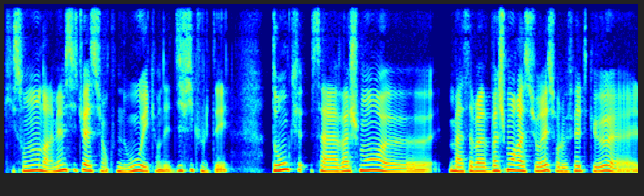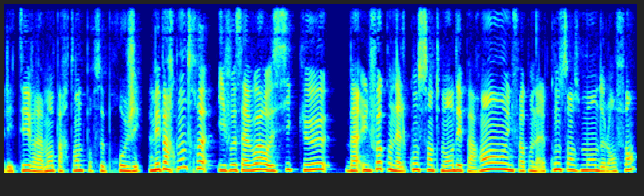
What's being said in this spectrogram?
qui sont dans la même situation que nous et qui ont des difficultés. Donc, ça a vachement, euh, bah, ça m'a vachement rassurée sur le fait qu'elle était vraiment partante pour ce projet. Mais par contre, il faut savoir aussi que, bah, une fois qu'on a le consentement des parents, une fois qu'on a le consentement de l'enfant,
